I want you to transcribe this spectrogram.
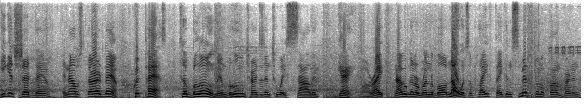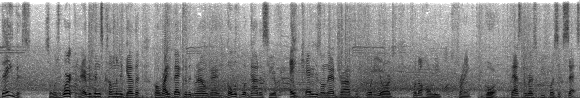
He gets shut down, and now it's third down. Quick pass to Bloom, and Bloom turns it into a solid game. All right, now we're going to run the ball. No, it's a play fake, and Smith's going to find Vernon Davis. So it's working. Everything's coming together. Go right back to the ground game. Go with what got us here. Eight carries on that drive for 40 yards for the homie Frank Gore. That's the recipe for success.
